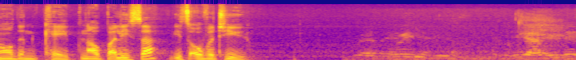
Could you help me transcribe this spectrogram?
Northern Cape. Now, Palisa, it's over to you.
